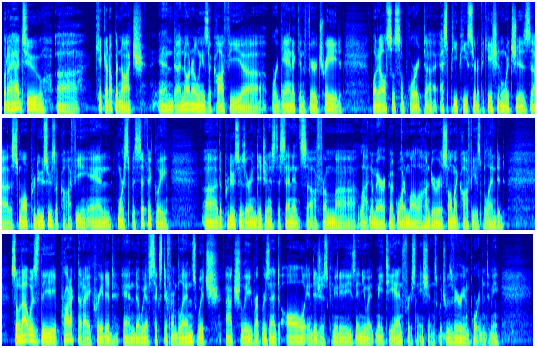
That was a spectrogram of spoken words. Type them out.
But I had to uh, kick it up a notch. And uh, not only is the coffee uh, organic and fair trade, but I also support uh, SPP certification, which is uh, the small producers of coffee, and more specifically, uh, the producers are indigenous descendants uh, from uh, Latin America, Guatemala, Honduras. All my coffee is blended. So that was the product that I created, and uh, we have six different blends, which actually represent all Indigenous communities, Inuit, Métis, and First Nations, which was very important to me.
